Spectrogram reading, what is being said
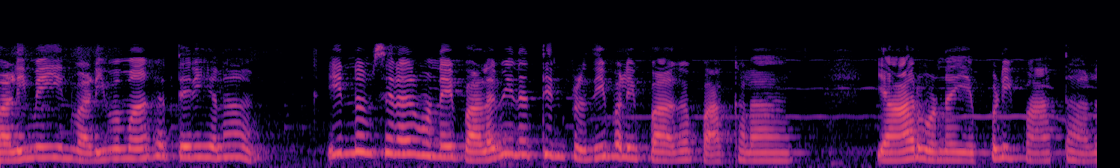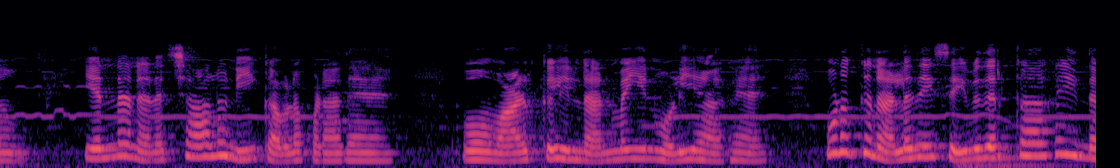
வலிமையின் வடிவமாக தெரியலாம். இன்னும் சிலர் உன்னை பலவீனத்தின் பிரதிபலிப்பாக பார்க்கலாம். யார் உன்னை எப்படி பார்த்தாலும் என்ன நினைச்சாலும் நீ கவலைப்படாத. உன் வாழ்க்கையில் நன்மையின் ஒளியாக உனக்கு நல்லதை செய்வதற்காக இந்த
